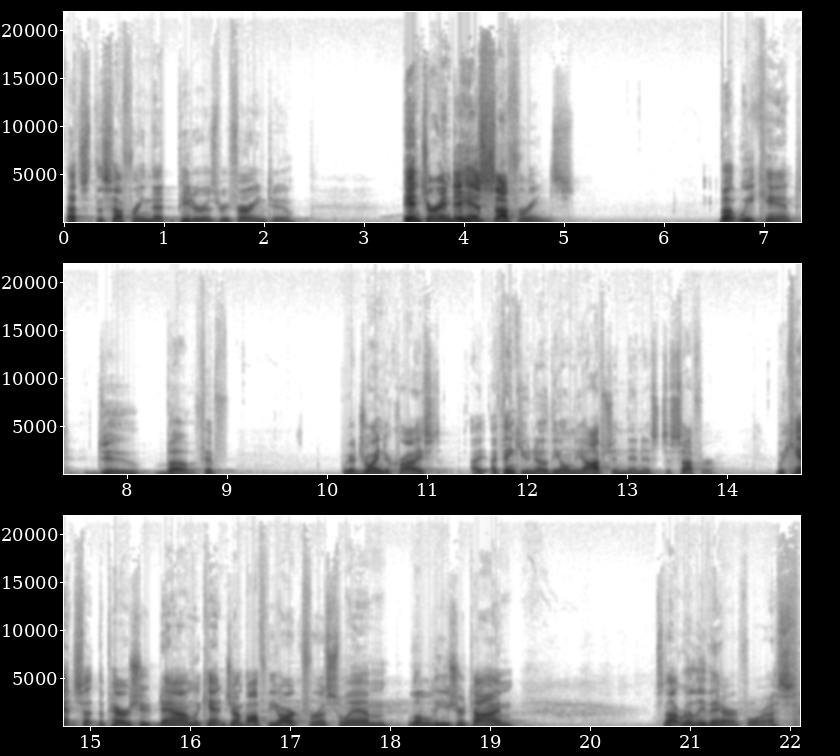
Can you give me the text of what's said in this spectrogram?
That's the suffering that Peter is referring to. Enter into his sufferings. But we can't do both. If we're joined to Christ, I, I think you know the only option then is to suffer. We can't set the parachute down. We can't jump off the ark for a swim, a little leisure time. It's not really there for us.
